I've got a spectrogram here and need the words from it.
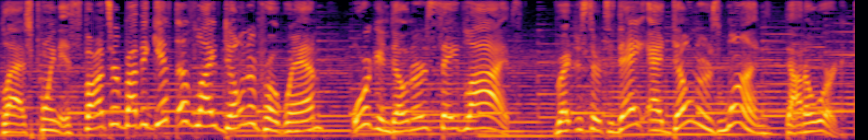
Flashpoint is sponsored by the Gift of Life Donor Program. Organ donors save lives. Register today at donors1.org.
